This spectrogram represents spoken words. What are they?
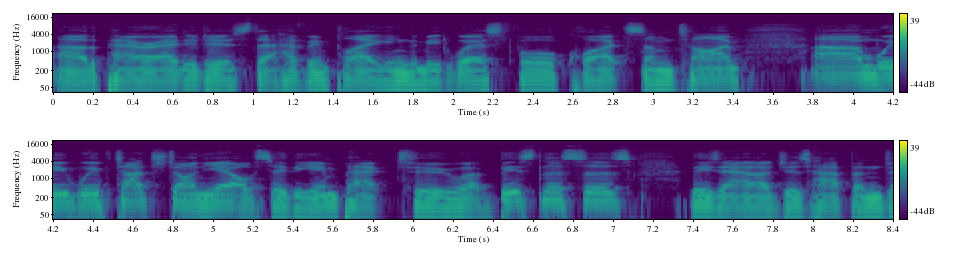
uh, the power outages that have been plaguing the Midwest for quite some time. Um, we, we've touched on, yeah, obviously the impact to uh, businesses. These outages happened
